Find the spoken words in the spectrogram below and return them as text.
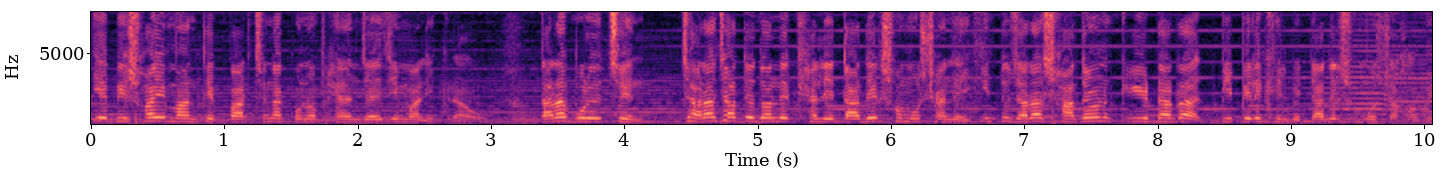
এ বিষয়ে মানতে পারছে না কোনো ফ্র্যাঞ্চাইজি মালিকরাও। তারা বলেছেন, যারা জাতীয় দলে খেলে তাদের সমস্যা নেই, কিন্তু যারা সাধারণ ক্রিকেটাররা বিপিএলে খেলবে তাদের সমস্যা হবে।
